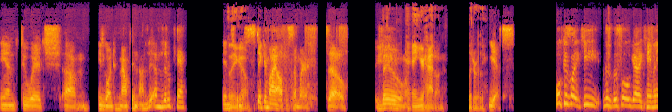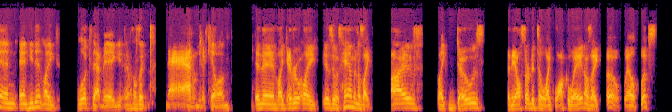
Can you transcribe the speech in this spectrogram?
and to which um, he's going to mount it on a li- on a little plaque and There it's you gonna go. stick in my office somewhere. So boom. Hang your hat on, literally. Yes. Well, because like he, this, this little guy came in and he didn't like look that big, and I was like, nah, I don't need to kill him. And then like everyone, like it was, it was him, and I was like five like does, and they all started to like walk away, and I was like, oh well, whoops.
